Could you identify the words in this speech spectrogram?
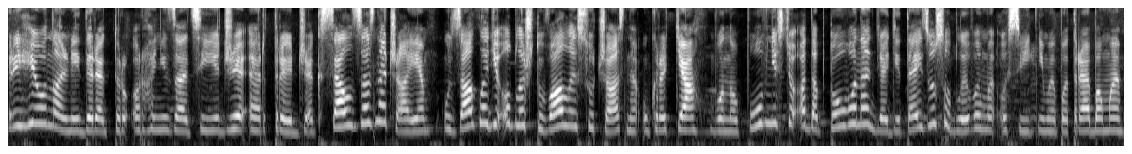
Регіональний директор організації GR3 Джек Сел зазначає, у закладі облаштували сучасне укриття. Воно повністю адаптоване для дітей з особливими освітніми потребами.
